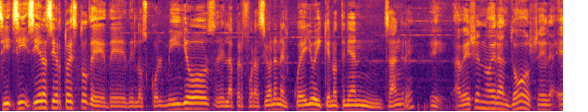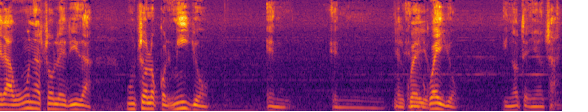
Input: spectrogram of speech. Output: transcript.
Sí, sí, sí era cierto esto de, de, los colmillos, de la perforación en el cuello y que no tenían sangre. Sí, a veces no eran dos, era, era una sola herida, un solo colmillo en, el, cuello. cuello y no tenían sangre.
